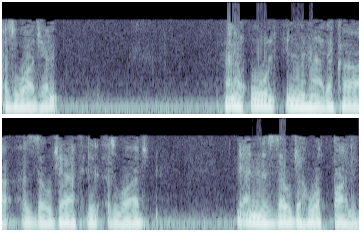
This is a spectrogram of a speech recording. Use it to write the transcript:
أزواجا. فنقول إنما ذكر الزوجات للأزواج لأن الزوج هو الطالب.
